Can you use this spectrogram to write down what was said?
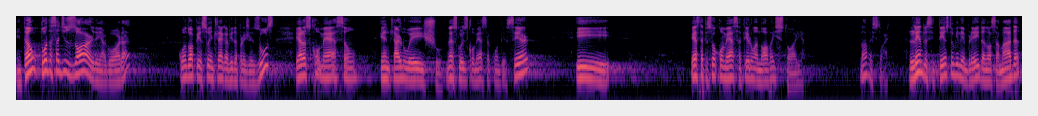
Então, toda essa desordem agora, quando a pessoa entrega a vida para Jesus, elas começam a entrar no eixo, né? as coisas começam a acontecer, e esta pessoa começa a ter uma nova história. Nova história. Lendo esse texto, eu me lembrei da nossa amada,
